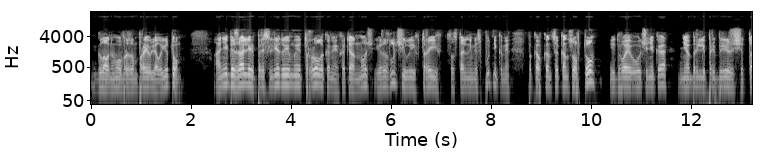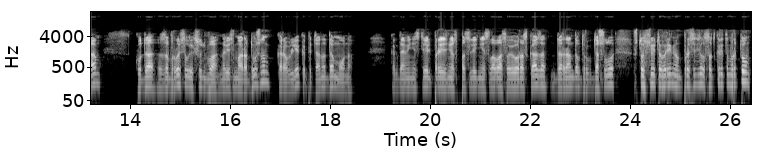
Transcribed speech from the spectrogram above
главным образом проявлял ее Том, они бежали преследуемые троллоками, хотя ночь и разлучила их троих с остальными спутниками, пока в конце концов Том и два его ученика не обрели прибежище там, куда забросила их судьба на весьма радушном корабле капитана Дамона. Когда министрель произнес последние слова своего рассказа, до Ранда вдруг дошло, что все это время он просидел с открытым ртом,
